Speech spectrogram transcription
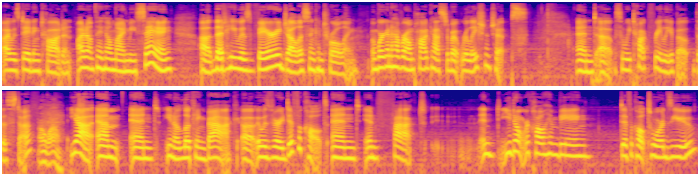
i was dating todd and i don't think he'll mind me saying uh, that he was very jealous and controlling. And we're going to have our own podcast about relationships. And uh, so we talk freely about this stuff. Oh wow! yeah, um, and you know, looking back, uh, it was very difficult, and in fact, and you don't recall him being difficult towards you,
